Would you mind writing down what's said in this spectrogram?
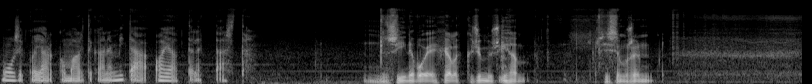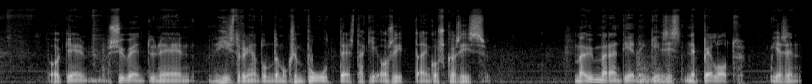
Muusikko Jarkko Martikainen, mitä ajattelet tästä? No siinä voi ehkä olla kysymys ihan siis semmoisen oikein syventyneen historian tuntemuksen puutteestakin osittain, koska siis mä ymmärrän tietenkin siis ne pelot ja sen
